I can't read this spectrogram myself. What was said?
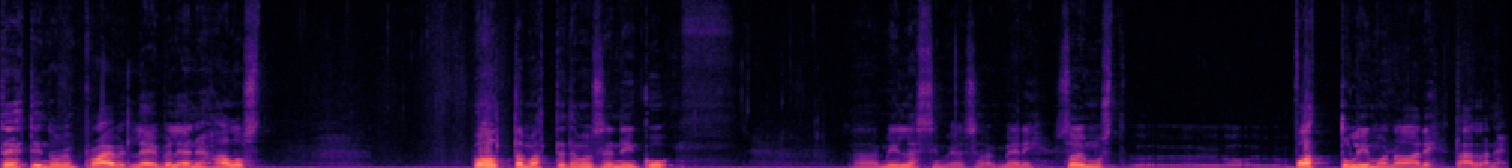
tehtiin tuollainen private label ja ne halusi välttämättä tämmöisen niin kuin, ää, millä se meni? Se oli musta vattulimonaadi tällainen,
